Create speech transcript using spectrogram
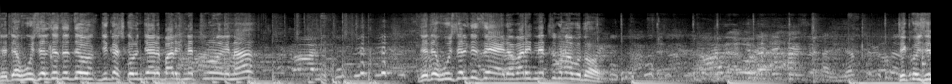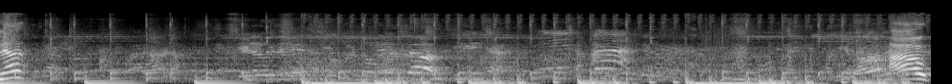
যেটা হুইসেল দিতে জিজ্ঞাসা করুন যে বাড়ির নেতৃত্ব নাকি না যেটা হুইসেল দিছে এটা বাড়ির নেতৃত্ব না বোধ হয়। ঠিক কইছি না আউট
